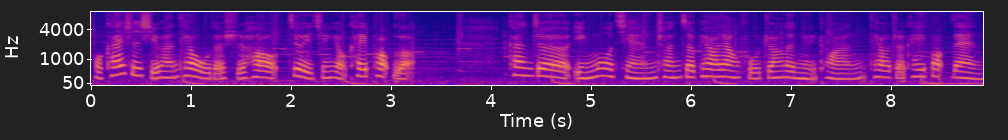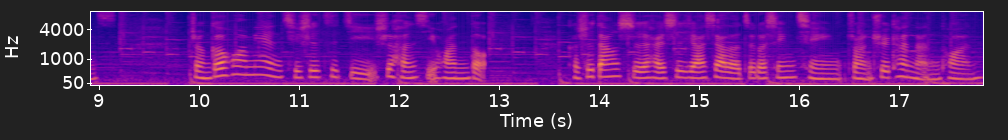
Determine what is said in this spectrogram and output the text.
我开始喜欢跳舞的时候，就已经有 K-pop 了。看着荧幕前穿着漂亮服装的女团跳着 K-pop dance。整个画面其实自己是很喜欢的，可是当时还是压下了这个心情，转去看男团，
